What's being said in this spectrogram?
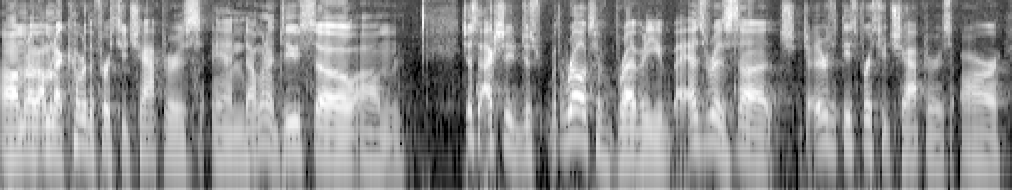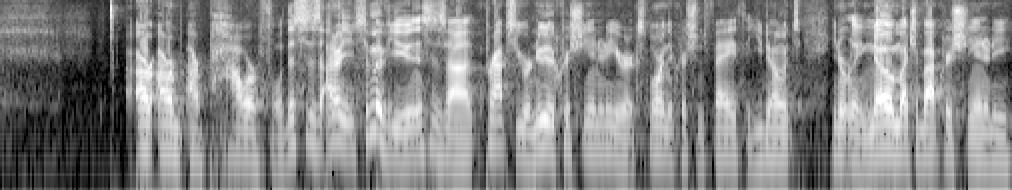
Um, I'm going to cover the first two chapters, and I want to do so um, just actually just with relative brevity. Ezra's uh, ch- these first two chapters are are, are, are powerful. This is, I don't some of you, this is, uh, perhaps you are new to Christianity or exploring the Christian faith, and you don't, you don't really know much about Christianity,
